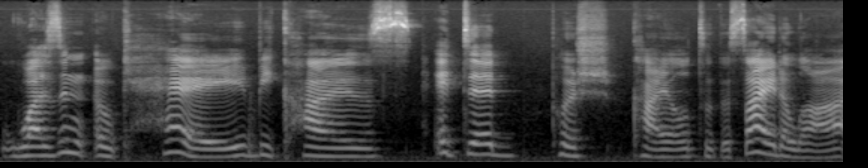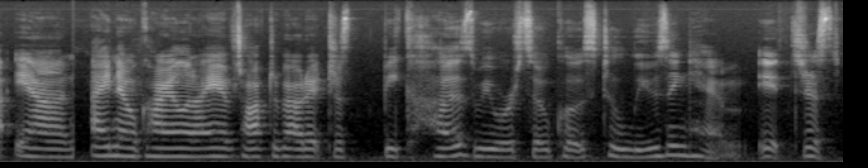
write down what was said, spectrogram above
wasn't okay because it did push Kyle to the side a lot. And I know Kyle and I have talked about it just because we were so close to losing him, it just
